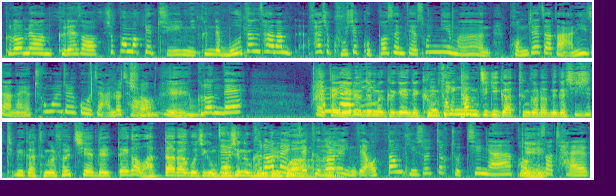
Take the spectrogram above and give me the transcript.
그러면 그래서 슈퍼마켓 주인이 근데 모든 사람 사실 99%의 손님은 범죄자가 아니잖아요 총을 들고 오지 않죠 그렇죠. 예. 그런데 그러니까 예를 들면 그게 이제 그 금속 탐지기 같은 거라든가 CCTV 같은 걸 설치해야 될 때가 왔다라고 지금 보시는 분들과 그러면 이제 그거를 네. 이제 어떤 기술적 조치냐 거기서 네. 잘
